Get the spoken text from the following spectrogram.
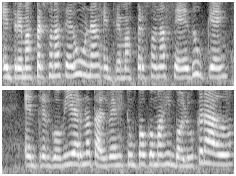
entre más personas se unan, entre más personas se eduquen, entre el gobierno tal vez esté un poco más involucrado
